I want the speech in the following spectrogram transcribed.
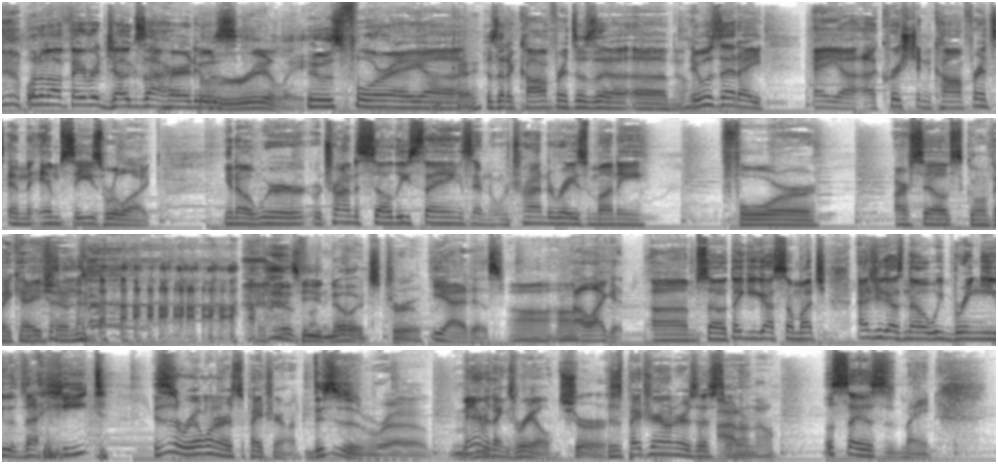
One of my favorite jokes I heard it was really. it was for a uh, Okay. it was at a conference. It was at a um, it was at a a, uh, a Christian conference, and the MCs were like, you know, we're we're trying to sell these things, and we're trying to raise money for ourselves to go on vacation. you know it's true. yeah, it is. Uh-huh. I like it. Um, so thank you guys so much. As you guys know, we bring you the heat. Is this a real one or is it a Patreon? This is a. Uh, I mean, everything's real. Sure. Is this Patreon or is this? I uh, don't know. Let's say this is main.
